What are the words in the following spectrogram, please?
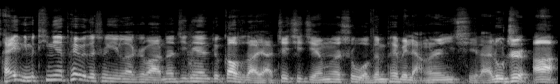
哎，你们听见佩佩的声音了是吧？那今天就告诉大家，这期节目呢是我跟佩佩两个人一起来录制啊。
